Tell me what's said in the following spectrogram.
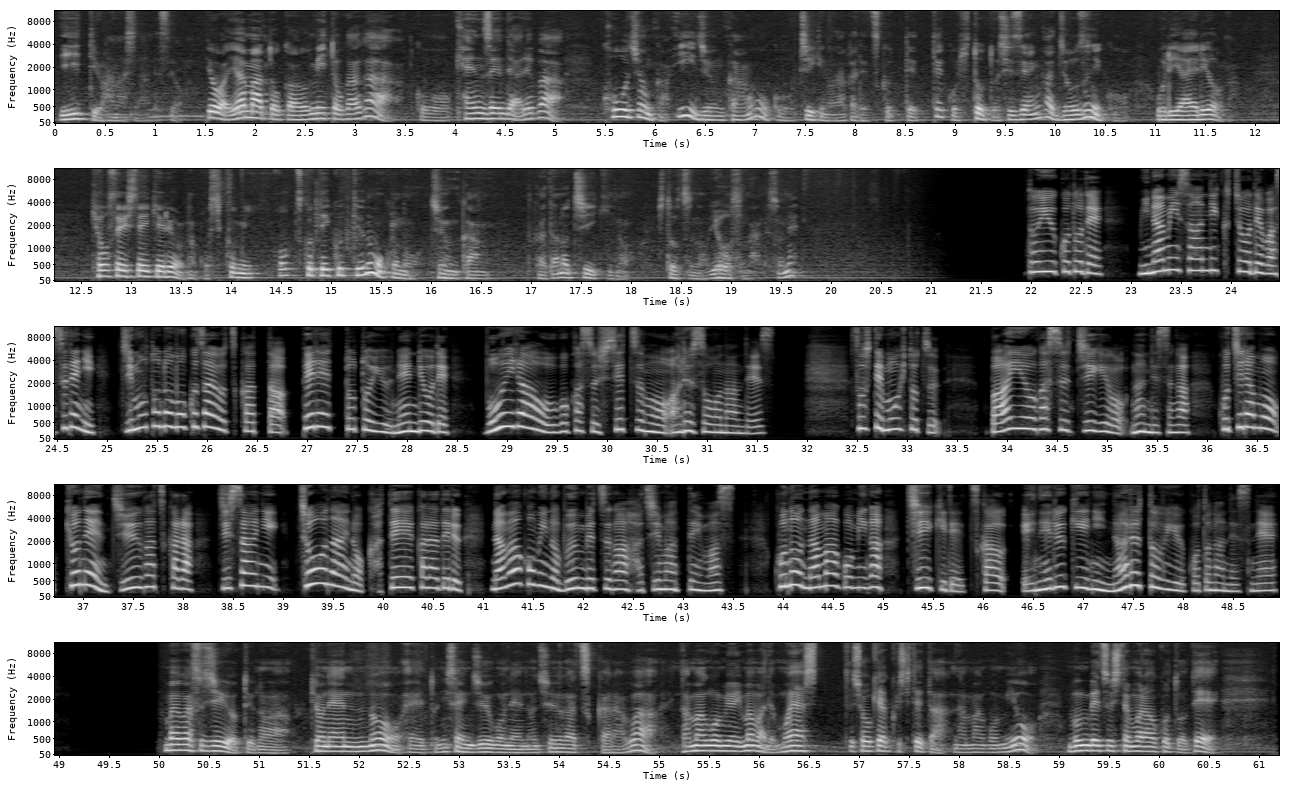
いいっていう話なんですよ。要は山とか海とかがこう健全であれば好循環いい循環をこう地域の中で作っていってこう人と自然が上手にこう折り合えるような共生していけるようなこう仕組みを作っていくっていうのもこの循環型の地域の一つの要素なんですよね。ということで南三陸町ではすでに地元の木材を使ったペレットという燃料でボイラーを動かす施設もあるそうなんですそしてもう一つバイオガス事業なんですがこちらも去年10月から実際に町内の家庭から出る生ゴミの分別が始まっています。この生ゴミが地域で使うエネルギーになるということなんですね。バイオガス事業というのは去年の、えー、と2015年の10月からは生ゴミを今まで燃やして焼却してた生ゴミを分別してもらうことで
